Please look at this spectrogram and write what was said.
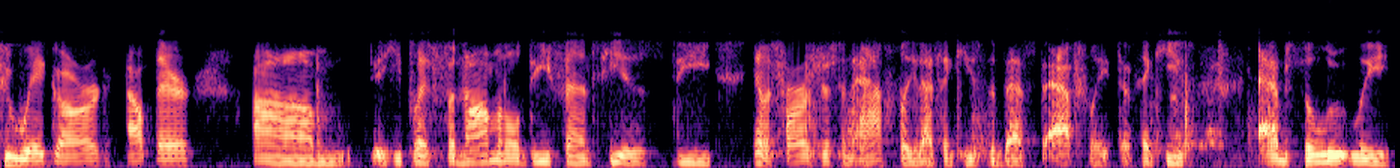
two-way guard out there. Um, he plays phenomenal defense. He is the, you know, as far as just an athlete, I think he's the best athlete. I think he's absolutely,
